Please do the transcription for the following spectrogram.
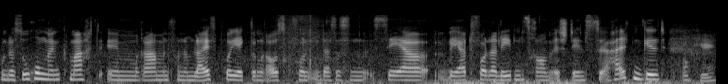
Untersuchungen gemacht im Rahmen von einem Live-Projekt und herausgefunden, dass es ein sehr wertvoller Lebensraum ist, den es zu erhalten gilt. Okay.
